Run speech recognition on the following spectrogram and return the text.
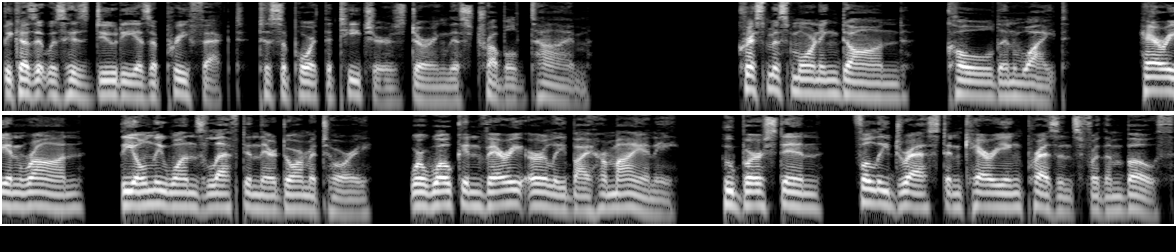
because it was his duty as a prefect to support the teachers during this troubled time. Christmas morning dawned, cold and white. Harry and Ron, the only ones left in their dormitory, were woken very early by Hermione, who burst in, fully dressed and carrying presents for them both.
